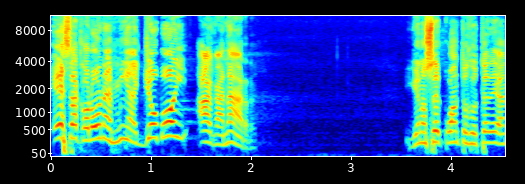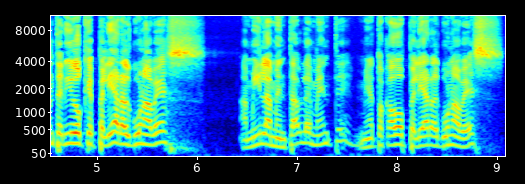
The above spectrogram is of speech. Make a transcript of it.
esa corona es mía, yo voy a ganar. Yo no sé cuántos de ustedes han tenido que pelear alguna vez. A mí lamentablemente me ha tocado pelear alguna vez.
